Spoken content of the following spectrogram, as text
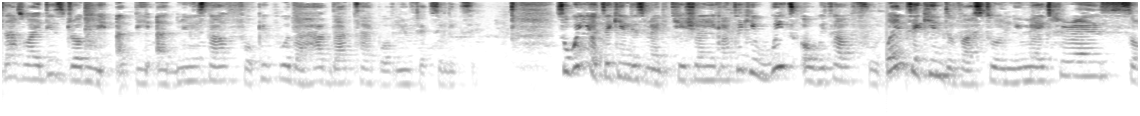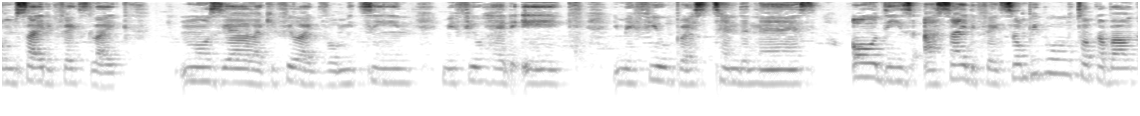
That's why this drug may be administered for people that have that type of infertility. So when you're taking this medication, you can take it with or without food. When taking Duphaston, you may experience some side effects like nausea, like you feel like vomiting, you may feel headache, you may feel breast tenderness. All these are side effects. Some people talk about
